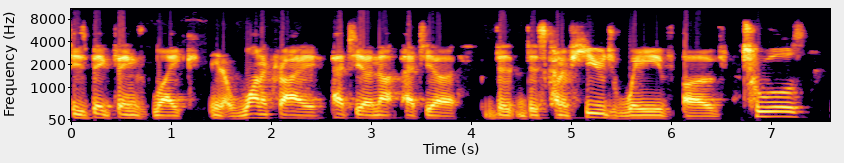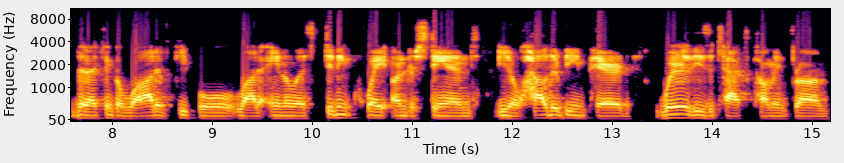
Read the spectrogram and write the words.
these big things like, you know, WannaCry, Petya, NotPetya, the, this kind of huge wave of tools that I think a lot of people, a lot of analysts didn't quite understand, you know, how they're being paired, where are these attacks coming from,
